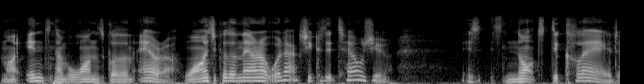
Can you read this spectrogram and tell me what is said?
my int number one has got an error. Why has it got an error? Well actually because it tells you. It's not declared.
